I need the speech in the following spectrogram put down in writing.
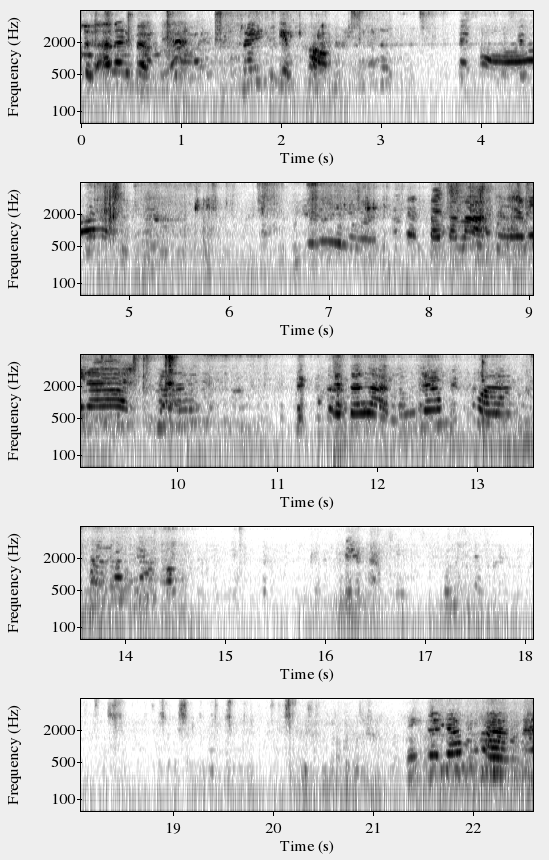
หรืออะไรแบบเนี้ยไม่เก็บของไปตลาดเนี่ยไม่ได้แต่ตลาดต้องย่ำความ นี่ก็ย่ำความนะ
